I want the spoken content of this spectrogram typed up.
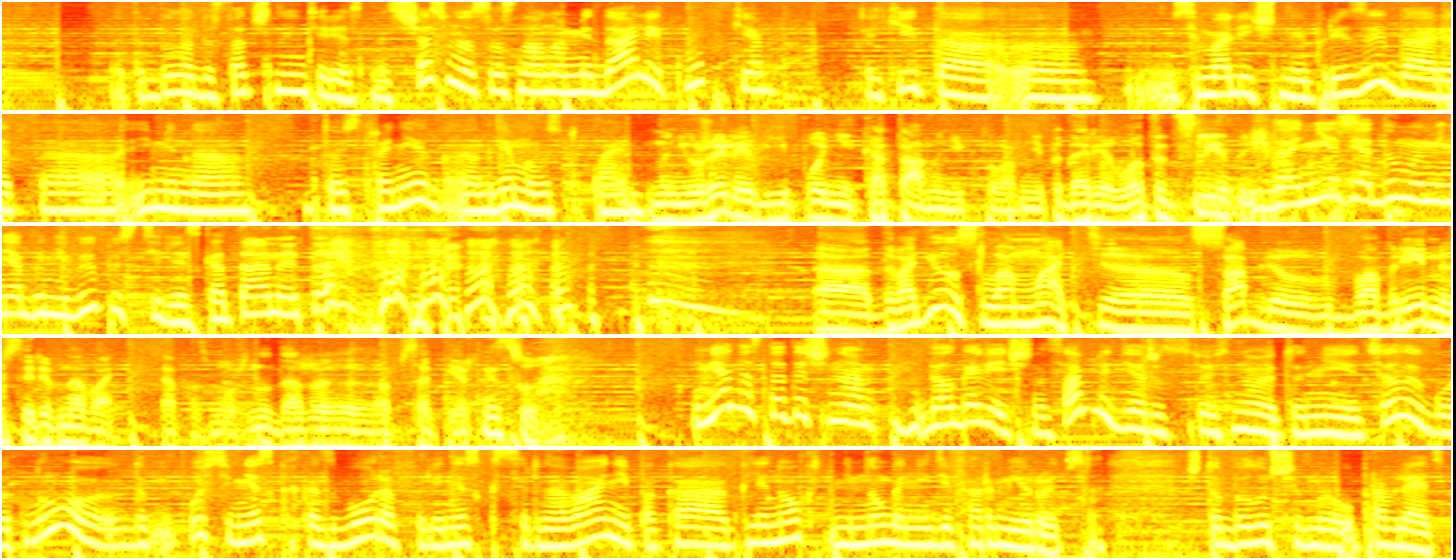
Это было достаточно интересно. Сейчас у нас в основном медали, кубки, какие-то э, символичные призы дарят э, именно той стране, где мы выступаем. Ну неужели в Японии катану никто вам не подарил? Вот это следующий да вопрос. нет, я думаю, меня бы не выпустили с катаны-то. А, доводилось ломать э, саблю во время соревнований? Да, возможно, даже об соперницу. У меня достаточно долговечно сабля держится, то есть, ну, это не целый год, ну, допустим, несколько сборов или несколько соревнований, пока клинок немного не деформируется, чтобы лучше мы управлять.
